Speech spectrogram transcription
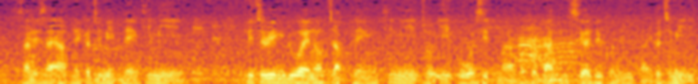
8 Sunny Side Up เนี่ยก็จะมีเพลงที่มี featuring ด้วยนอกจากเพลงที่มีโจอี้ภูวสิทธิ์มาประกอบการผีเสื้อที่คนได้ยินไปก็จะมีอีก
